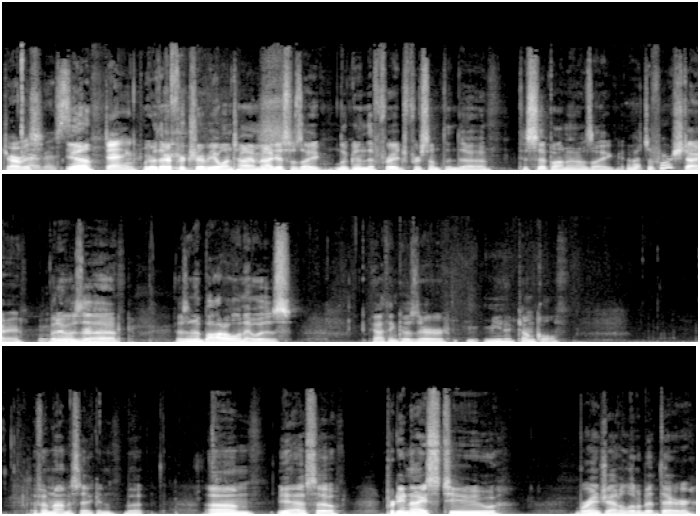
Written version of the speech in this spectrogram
Jarvis? Jarvis. Yeah, Dang. we were there for trivia one time, and I just was like looking in the fridge for something to to sip on, and I was like, "Oh, it's a Warsteiner," but it was uh, it was in a bottle, and it was, yeah, I think it was their Munich Dunkel, if I'm not mistaken. But, um, yeah, so pretty nice to branch out a little bit there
